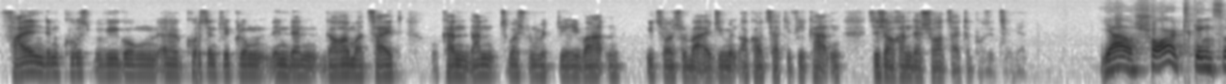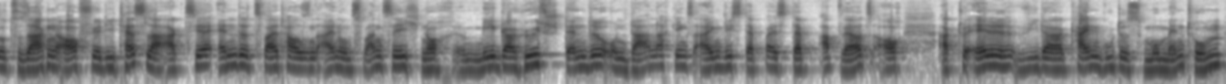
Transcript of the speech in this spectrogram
fallenden Kursbewegungen, äh, Kursentwicklungen in der geraumer Zeit und kann dann zum Beispiel mit Derivaten, wie zum Beispiel bei IG mit Knockout-Zertifikaten, sich auch an der Short-Seite positionieren. Ja, Short ging sozusagen auch für die Tesla-Aktie. Ende 2021 noch äh, mega Höchststände und danach ging es eigentlich Step by Step abwärts. Auch aktuell wieder kein gutes Momentum.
